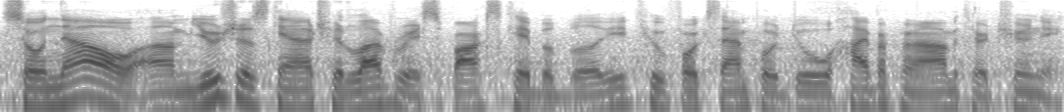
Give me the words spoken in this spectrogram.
So now um, users can actually leverage Spark's capability to, for example, do hyperparameter tuning.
